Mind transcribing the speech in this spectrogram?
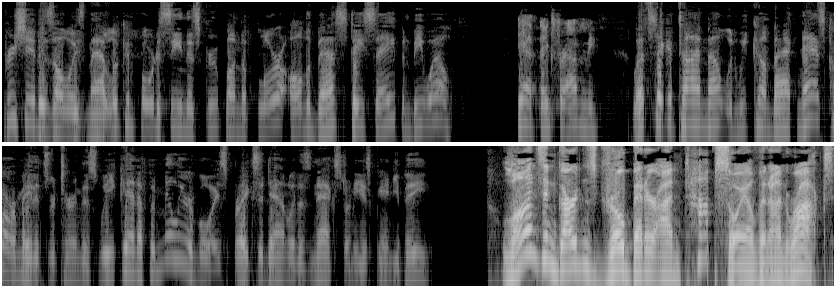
Appreciate it as always, Matt. Looking forward to seeing this group on the floor. All the best. Stay safe and be well. Yeah, thanks for having me. Let's take a timeout when we come back. NASCAR made its return this weekend. A familiar voice breaks it down with us next on ESPN UP. Lawns and gardens grow better on topsoil than on rocks.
